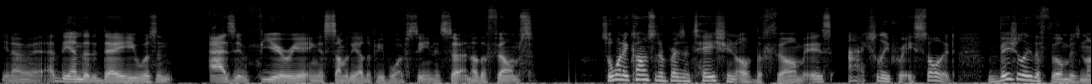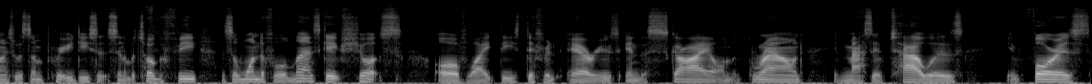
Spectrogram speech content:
you know, at the end of the day, he wasn't as infuriating as some of the other people I've seen in certain other films. So when it comes to the presentation of the film, it's actually pretty solid. Visually, the film is nice with some pretty decent cinematography and some wonderful landscape shots of like these different areas in the sky, on the ground, in massive towers, in forests,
